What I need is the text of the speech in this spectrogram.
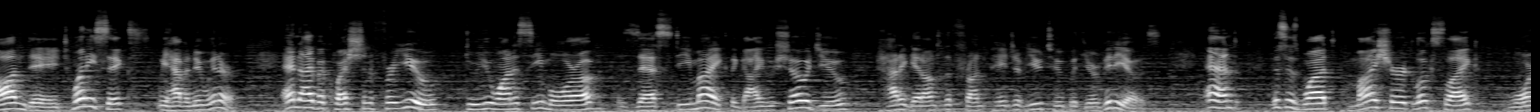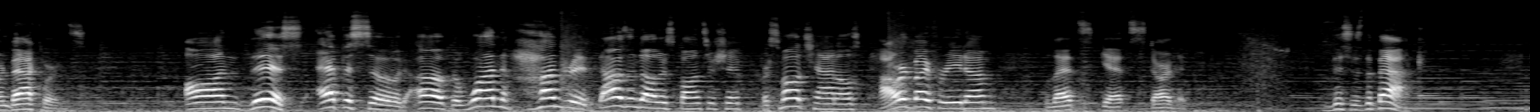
On day 26, we have a new winner. And I have a question for you. Do you want to see more of Zesty Mike, the guy who showed you how to get onto the front page of YouTube with your videos? And this is what my shirt looks like worn backwards. On this episode of the $100,000 sponsorship for small channels powered by Freedom, let's get started. This is the back.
